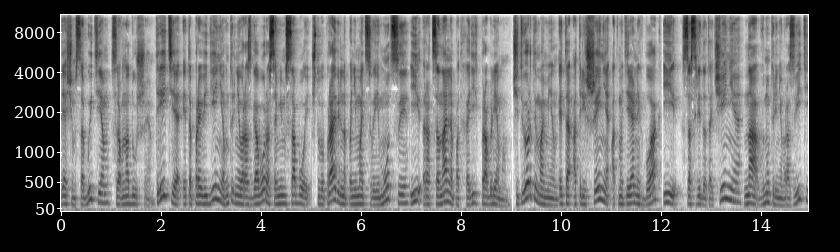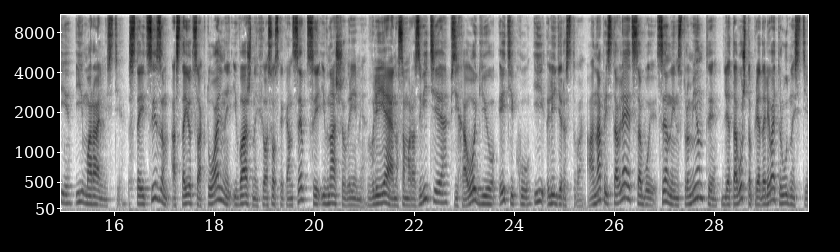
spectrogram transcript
происходящим событиям с равнодушием. Третье – это проведение внутреннего разговора с самим собой, чтобы правильно понимать свои эмоции и рационально подходить к проблемам. Четвертый момент – это отрешение от материальных благ и сосредоточение на внутреннем развитии и моральности. Стоицизм остается актуальной и важной философской концепцией и в наше время, влияя на саморазвитие, психологию, этику и лидерство. Она представляет собой ценные инструменты для того, чтобы преодолевать трудности,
